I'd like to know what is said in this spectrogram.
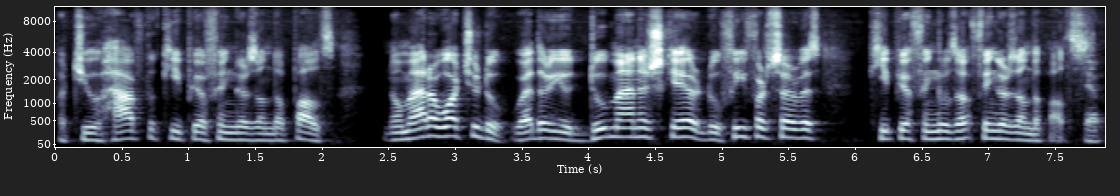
but you have to keep your fingers on the pulse. No matter what you do, whether you do managed care, do fee for service, keep your fingers fingers on the pulse. Yep.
